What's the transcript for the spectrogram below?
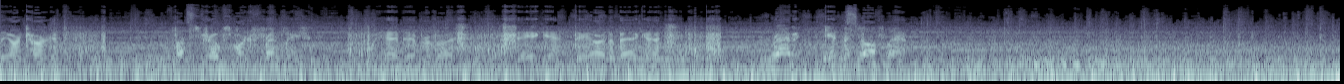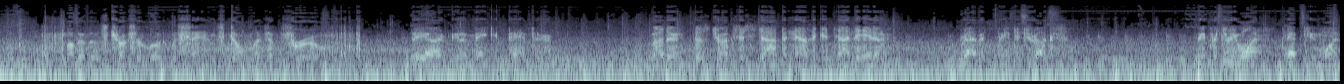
They are targets. I thought strobes weren't friendlies. We had to improvise. Say again, they are the bad guys. Rabbit, get in the SOFLAM. Mother, those trucks are loaded with SAMs. Don't let them through. They aren't gonna make it, Panther. Mother, those trucks are stopping. Now's a good time to hit them. Rabbit, paint the trucks. Reaper 3-1, Neptune 1.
